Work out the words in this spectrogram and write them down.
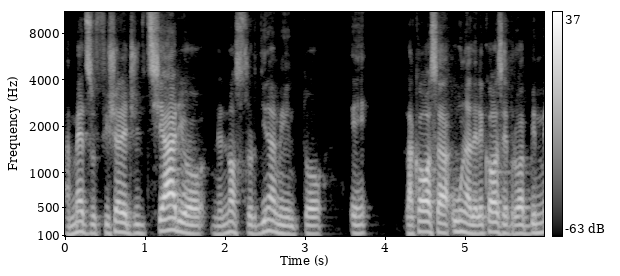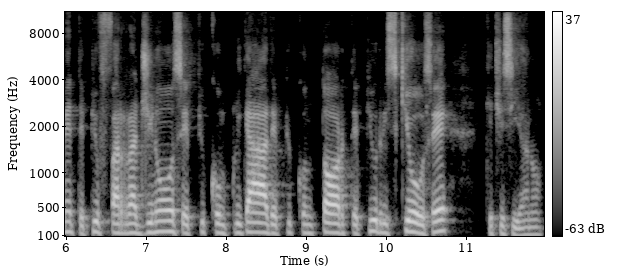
a mezzo ufficiale giudiziario nel nostro ordinamento è cosa, una delle cose probabilmente più farraginose, più complicate, più contorte, più rischiose che ci siano.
